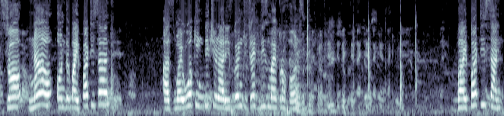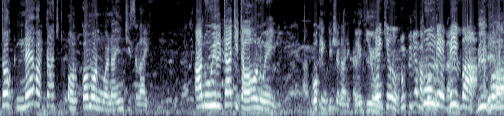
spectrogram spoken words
So now on the bipartisan, as my working dictionary is going to take these microphones, bipartisan talk never touched on common mwananchi's life. And we will touch it our own way. Walking Dictionary. Thank you. Thank you. Punge viva. Viva.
